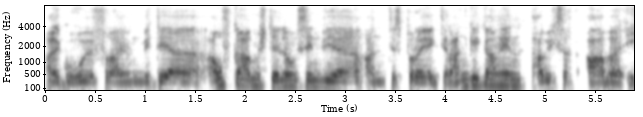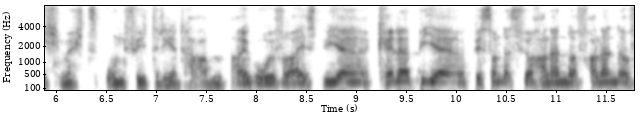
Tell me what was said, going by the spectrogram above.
alkoholfrei und mit der Aufgabenstellung sind wir an das Projekt rangegangen, habe ich gesagt, aber ich möchte es unfiltriert haben. Alkohol alkoholfreies Bier, Kellerbier, besonders für Hallandorf. Hallandorf,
